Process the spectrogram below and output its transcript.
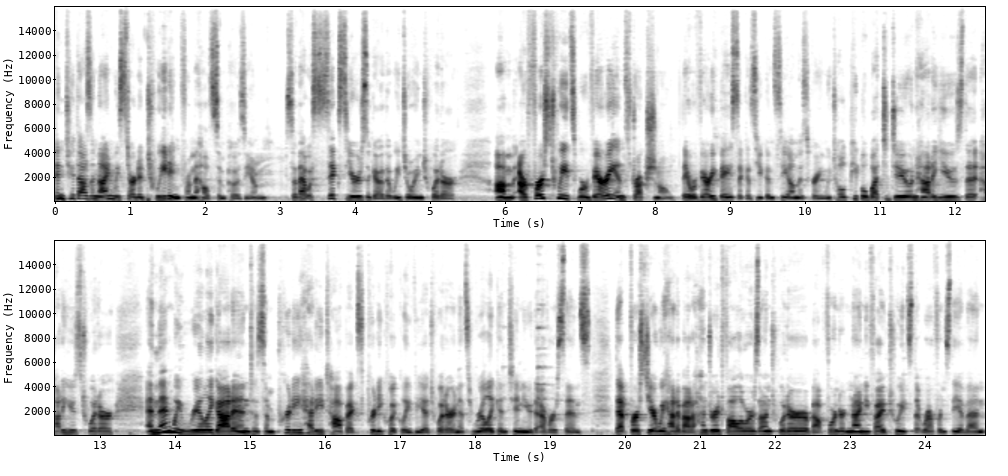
In 2009, we started tweeting from the Health Symposium. So that was six years ago that we joined Twitter. Um, our first tweets were very instructional. They were very basic, as you can see on the screen. We told people what to do and how to use the, how to use Twitter, and then we really got into some pretty heady topics pretty quickly via Twitter, and it's really continued ever since. That first year, we had about 100 followers on Twitter, about 495 tweets that referenced the event.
